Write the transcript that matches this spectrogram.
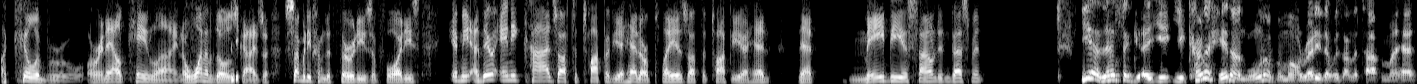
a Killebrew or an Al Kaline or one of those guys, or somebody from the 30s or 40s. I mean, are there any cards off the top of your head or players off the top of your head that may be a sound investment? Yeah, that's a you, you kind of hit on one of them already that was on the top of my head,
